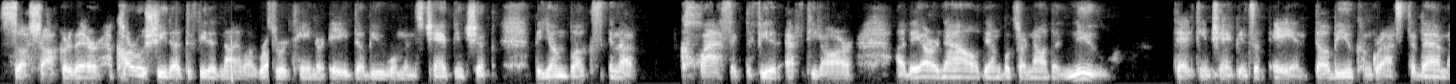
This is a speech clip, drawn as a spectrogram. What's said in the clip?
So shocker there. Hikaru Shida defeated Nyla Rose to retain her AEW Women's Championship. The Young Bucks in a classic defeated FTR. Uh, they are now the Young Bucks are now the new tag team champions of A and W. Congrats to them.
